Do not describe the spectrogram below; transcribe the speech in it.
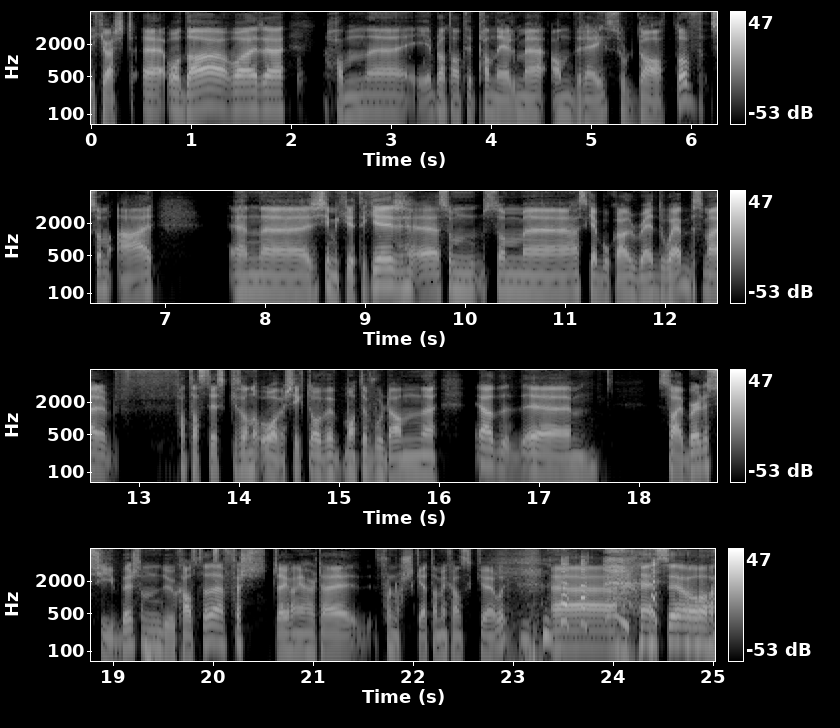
Ikke verst. Eh, Og da var eh, han eh, blant annet i panel med Andrej Soldatov, som er en regimekritiker som, som har skrevet boka Red Web, som er fantastisk sånn oversikt over på en måte hvordan ja, Cyber, eller cyber, som du kalte det. Det er første gang jeg har hørt deg fornorske et amerikansk ord. Eh, så, og,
